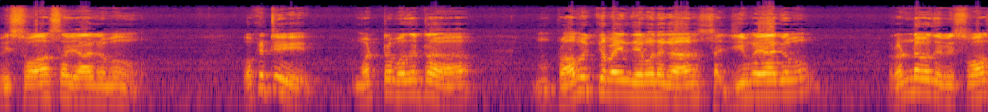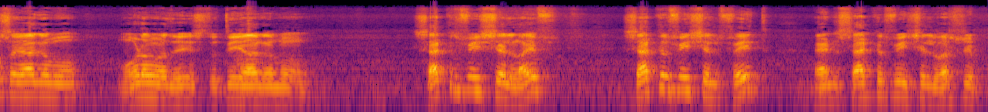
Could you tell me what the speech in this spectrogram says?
విశ్వాస యాగము ఒకటి మొట్టమొదట ప్రాముఖ్యమైనది ఏమనగా సజీవ యాగము రెండవది విశ్వాసయాగము మూడవది స్థుతి యాగము sacrificial life sacrificial faith and sacrificial worship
